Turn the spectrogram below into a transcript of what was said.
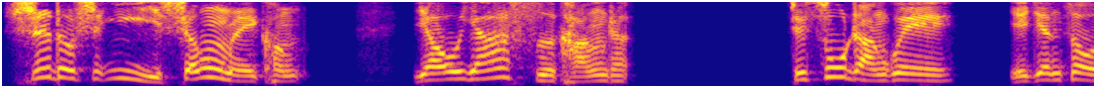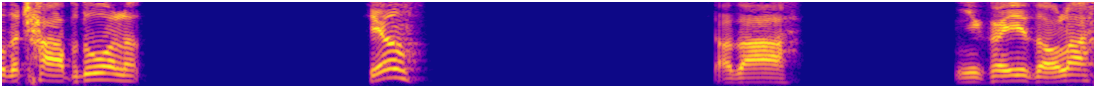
石头是一声没吭，咬牙死扛着。这苏掌柜。也见揍的差不多了，停，小子，你可以走了。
